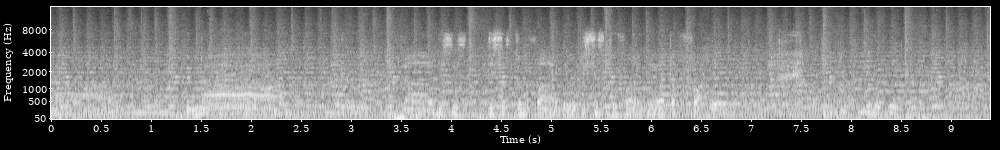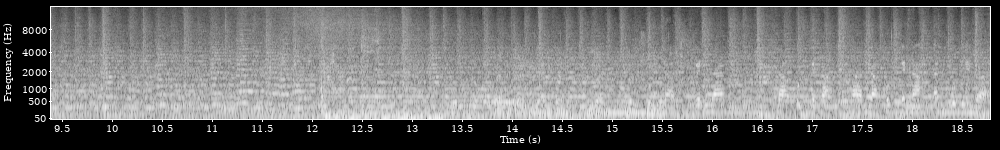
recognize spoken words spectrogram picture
Nah Nah. Nah This is This is too far bro. This is too far bro What the fuck bro? Gan gan gan Gan gan for you nak berkenan nak berkenan nak, nak berkenaan boleh tak?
